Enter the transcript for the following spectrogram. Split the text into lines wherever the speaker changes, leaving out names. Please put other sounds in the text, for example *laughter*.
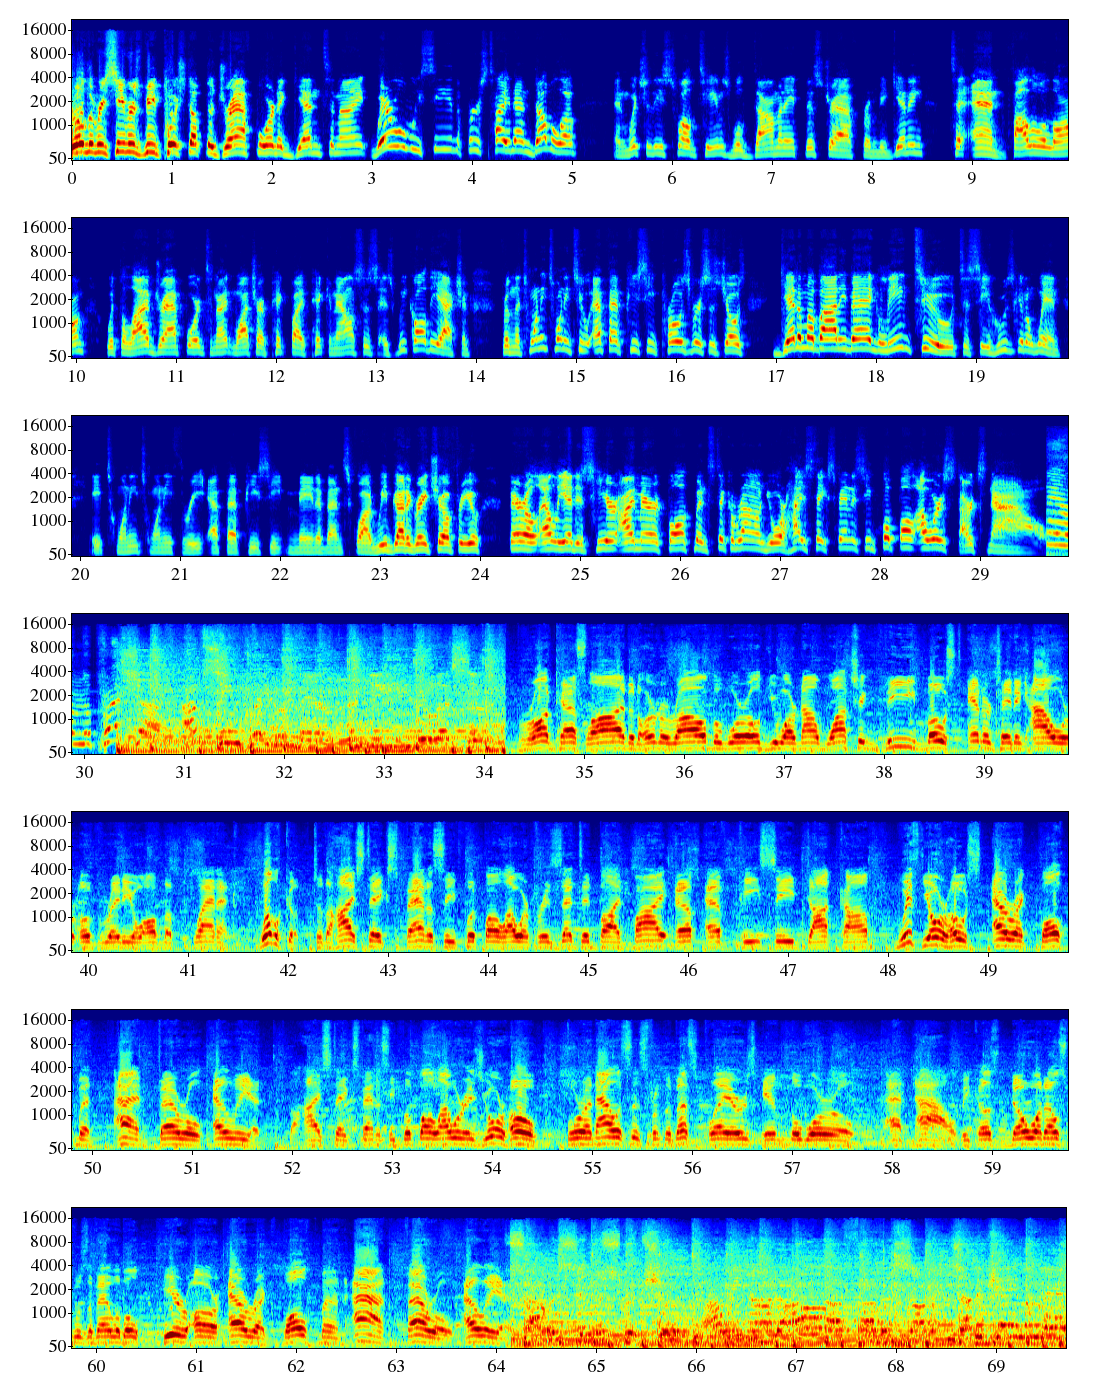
Will the receivers be pushed up the draft board again tonight? Where will we see the first tight end double up? And which of these 12 teams will dominate this draft from beginning to end? Follow along with the live draft board tonight and watch our pick by pick analysis as we call the action from the 2022 FFPC Pros versus Joes Get them a body bag League Two to see who's going to win a 2023 FFPC main event squad. We've got a great show for you. Ferrell Elliott is here. I'm Eric Balkman. Stick around. Your high stakes fantasy football hour starts now.
And the pressure, I've seen greater men than the.
Broadcast live and heard around the world, you are now watching the most entertaining hour of radio on the planet. Welcome to the High Stakes Fantasy Football Hour presented by MyFFPC.com with your hosts Eric Balkman and Ferrell Elliott. The High Stakes Fantasy Football Hour is your home for analysis from the best players in the world. And now, because no one else was available, here are Eric Balkman and Ferrell Elliott.
In the scripture. Are we not all our father's sons? I became a man,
